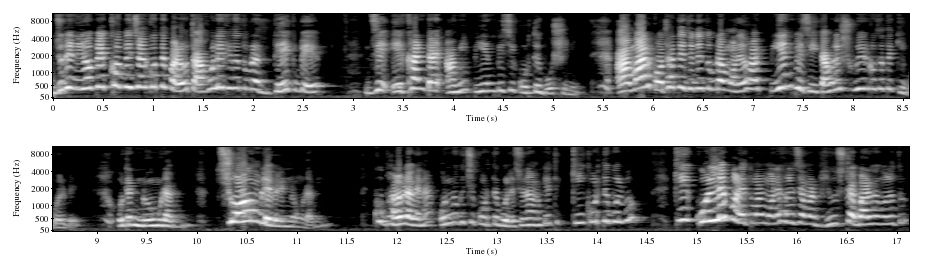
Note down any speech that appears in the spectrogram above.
যদি নিরপেক্ষ বিচার করতে পারো, তাহলে কিন্তু তোমরা দেখবে যে এখানটায় আমি পিএনপিসি করতে বসিনি। আমার কথাতে যদি তোমরা মনে হয় পিএনপিসি তাহলে সুয়ের কথাতে কি বলবে? ওটা নোংরামি, চরম লেভেলের নোংরামি। খুব ভালো লাগে না? অন্য কিছু করতে বলেছ না আমাকে? কি করতে বলব? কি করলে পরে তোমার মনে হলো যে আমার ভিউজটা বাড়বে বলো তো?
